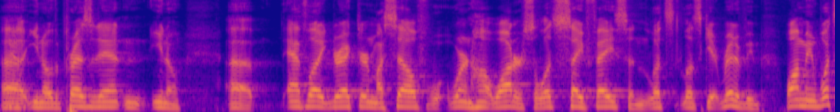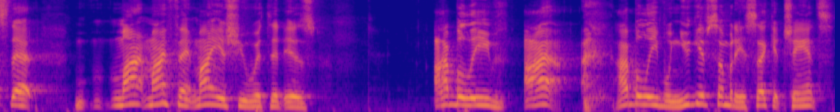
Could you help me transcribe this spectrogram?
uh, yeah. you know, the president and you know, uh, athletic director and myself, we're in hot water. So let's save face and let's let's get rid of him. Well, I mean, what's that? My my thing, my issue with it is. I believe I I believe when you give somebody a second chance,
